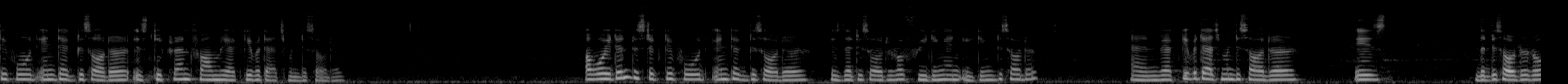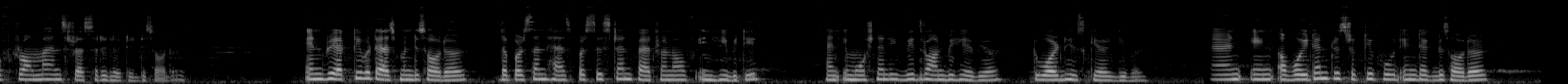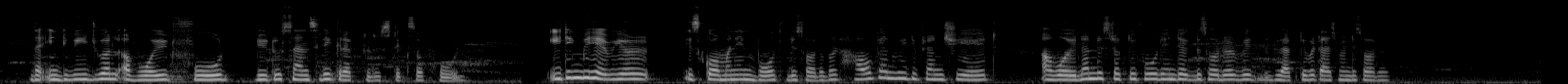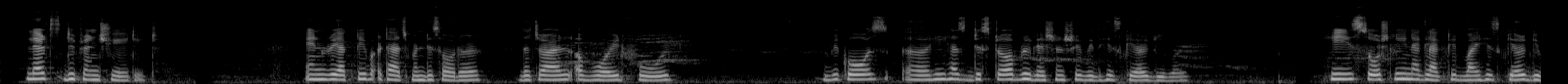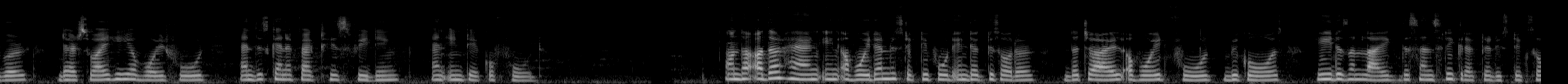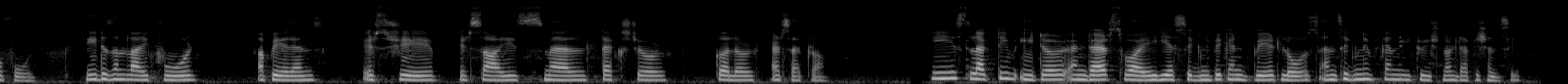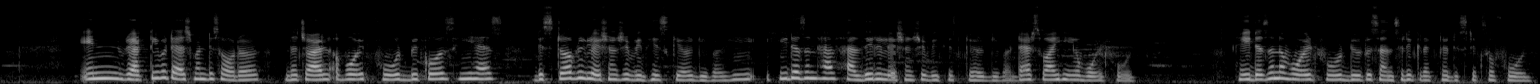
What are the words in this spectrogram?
Food intake disorder is different from reactive attachment disorder. Avoidant restrictive food intake disorder is the disorder of feeding and eating disorder and reactive attachment disorder is the disorder of trauma and stress related disorders. In reactive attachment disorder, the person has persistent pattern of inhibited and emotionally withdrawn behavior toward his caregiver and in avoidant restrictive food intake disorder the individual avoid food due to sensory characteristics of food. Eating behavior is common in both disorder but how can we differentiate avoidant restrictive food intake disorder with reactive attachment disorder? Let's differentiate it. In reactive attachment disorder the child avoid food because uh, he has disturbed relationship with his caregiver. He is socially neglected by his caregiver. That's why he avoid food and this can affect his feeding and intake of food. On the other hand in avoidant restrictive food intake disorder the child avoid food because he doesn't like the sensory characteristics of food. He doesn't like food appearance its shape its size smell texture color, etc. He is selective eater and that's why he has significant weight loss and significant nutritional deficiency. In reactive attachment disorder, the child avoid food because he has disturbed relationship with his caregiver. He, he doesn't have healthy relationship with his caregiver. That's why he avoid food. He doesn't avoid food due to sensory characteristics of food.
